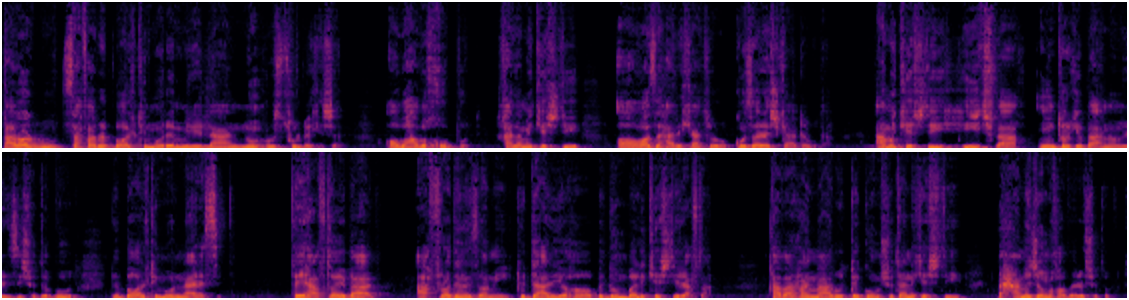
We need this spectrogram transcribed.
قرار بود سفر به بالتیمور میریلند نه روز طول بکشه. آب و هوا خوب بود. خدمه کشتی آغاز حرکت رو گزارش کرده بودن. اما کشتی هیچ وقت اونطور که برنامه ریزی شده بود به بالتیمور نرسید. طی هفته بعد افراد نظامی تو دریاها به دنبال کشتی رفتن. خبرهای مربوط به گم شدن کشتی به همه جا مخابره شده بود.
